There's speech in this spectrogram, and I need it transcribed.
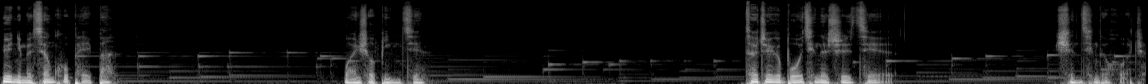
愿你们相互陪伴，挽手并肩，在这个薄情的世界，深情的活着。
